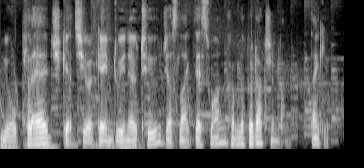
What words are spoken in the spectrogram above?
Your pledge gets you a Gameduino 2 just like this one from the production run. Thank you.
